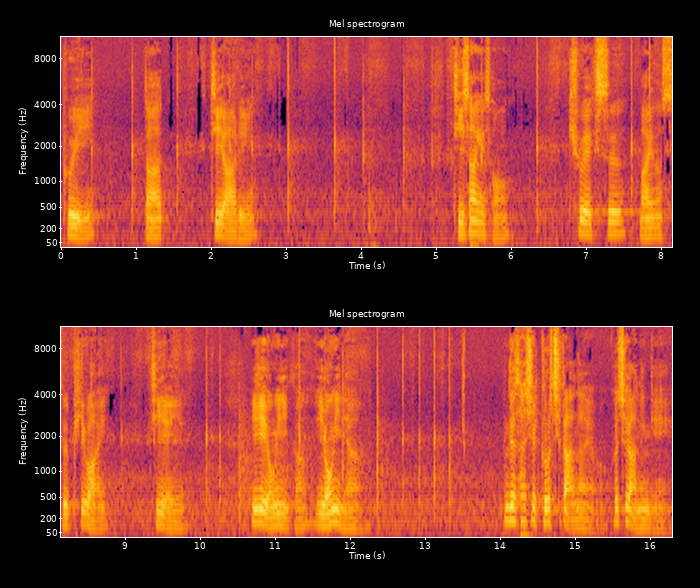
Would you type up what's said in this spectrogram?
V dr이 D상에서 qx py dal 이게 0이니까 이 0이냐? 근데 사실 그렇지가 않아요. 그렇지가 않은 게이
